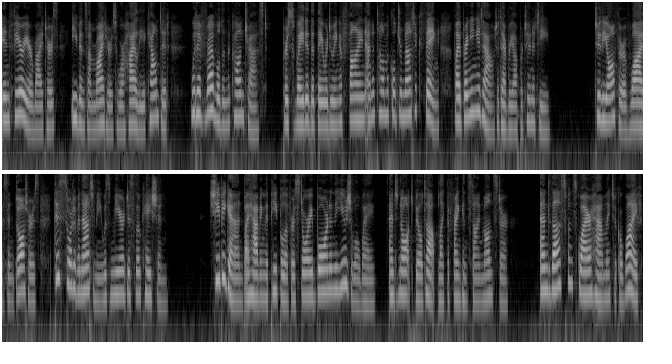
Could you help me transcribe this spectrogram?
Inferior writers, even some writers who are highly accounted, would have revelled in the contrast, persuaded that they were doing a fine anatomical dramatic thing by bringing it out at every opportunity. To the author of Wives and Daughters this sort of anatomy was mere dislocation. She began by having the people of her story born in the usual way, and not built up like the Frankenstein monster; and thus when Squire Hamley took a wife,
